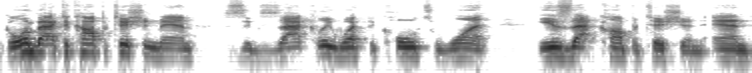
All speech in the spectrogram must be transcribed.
going back to competition, man, this is exactly what the Colts want is that competition. And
